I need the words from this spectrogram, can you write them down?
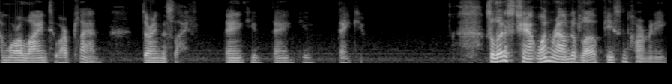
and more aligned to our plan during this life. Thank you thank you thank you. So let us chant one round of love peace and harmony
